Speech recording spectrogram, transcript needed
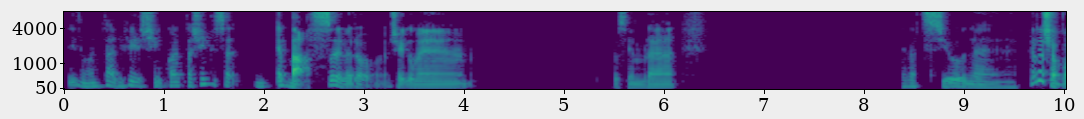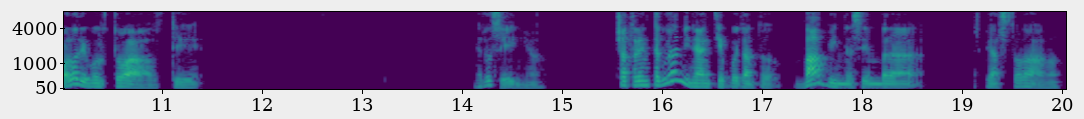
Difesa 55 è basso, però, cioè come... Sembra Elevazione. Però c'ha valori molto alti. Me lo segno. C'ha 32 anni neanche poi tanto. Babin sembra ergastolano.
